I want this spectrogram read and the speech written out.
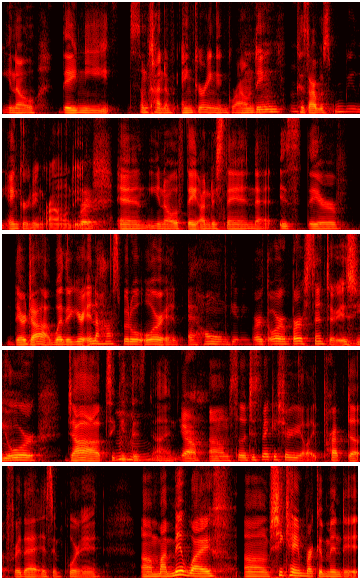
you know, they need some kind of anchoring and grounding, because I was really anchored and grounded. Right. And, you know, if they understand that it's their their job, whether you're in a hospital or at, at home giving birth or a birth center, it's your job to get this done. Yeah. Um, so just making sure you're like prepped up for that is important. Um, my midwife, um, she came recommended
